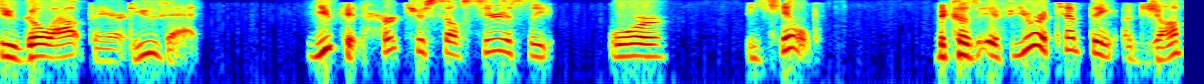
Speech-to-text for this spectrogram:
to go out there do that, you could hurt yourself seriously or be killed. Because if you're attempting a jump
